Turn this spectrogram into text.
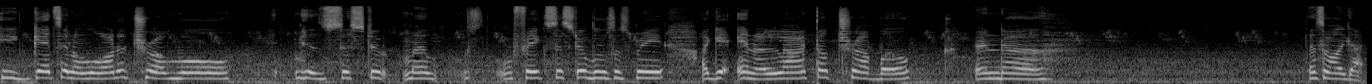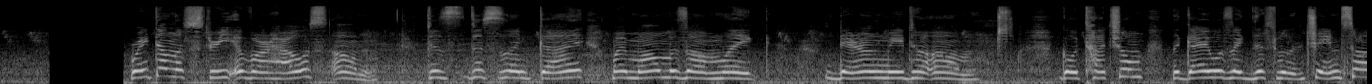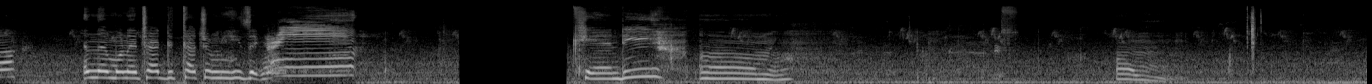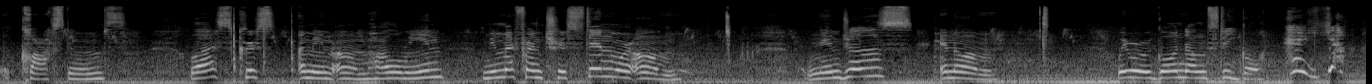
he gets in a lot of trouble. His sister, my fake sister, loses me. I get in a lot of trouble, and uh, that's all I got. Right down the street of our house, um, this this like, guy, my mom was um like daring me to um go touch him. The guy was like this with a chainsaw, and then when I tried to touch him, he's like. Candy, um, um, costumes. Last Chris, I mean, um, Halloween, me and my friend Tristan were, um, ninjas, and, um, we were going down the street going, hey, yeah,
